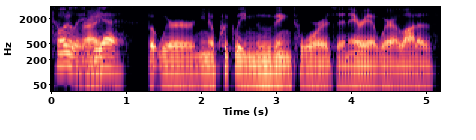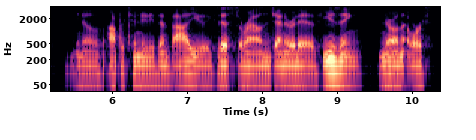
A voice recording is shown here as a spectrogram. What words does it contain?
Totally. Right. Yes. But we're you know quickly moving towards an area where a lot of you know opportunities and value exists around generative using neural networks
